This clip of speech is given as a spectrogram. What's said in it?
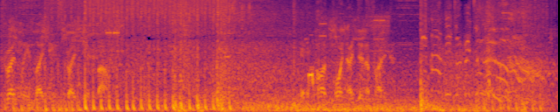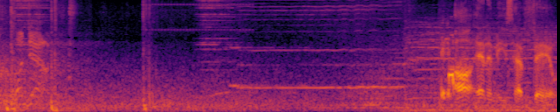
Friendly lightning strike inbound. Point identified. One down. Our enemies have failed.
